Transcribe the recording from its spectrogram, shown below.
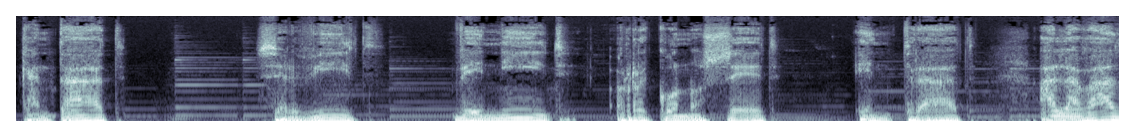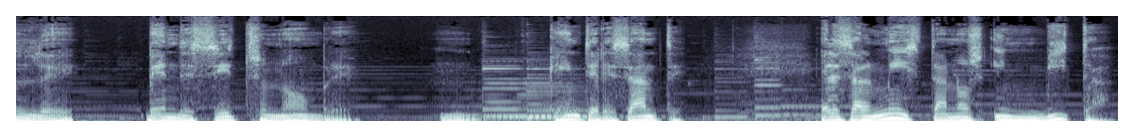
Cantad, servid, venid, reconoced, entrad, alabadle, bendecid su nombre. ¿Mm? Qué interesante. El salmista nos invita,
